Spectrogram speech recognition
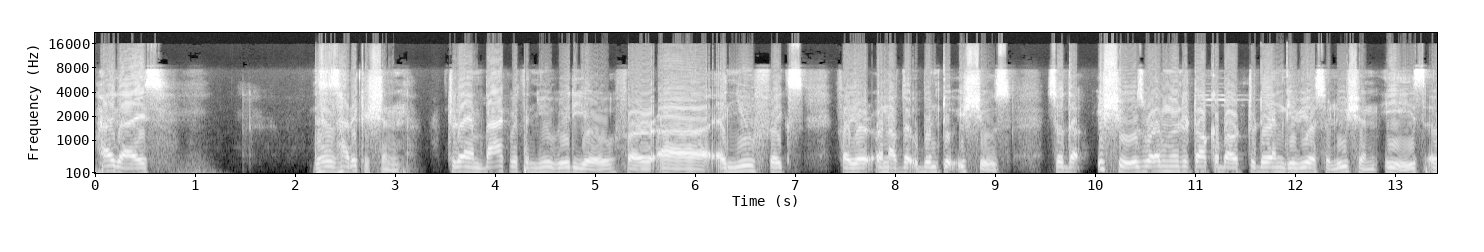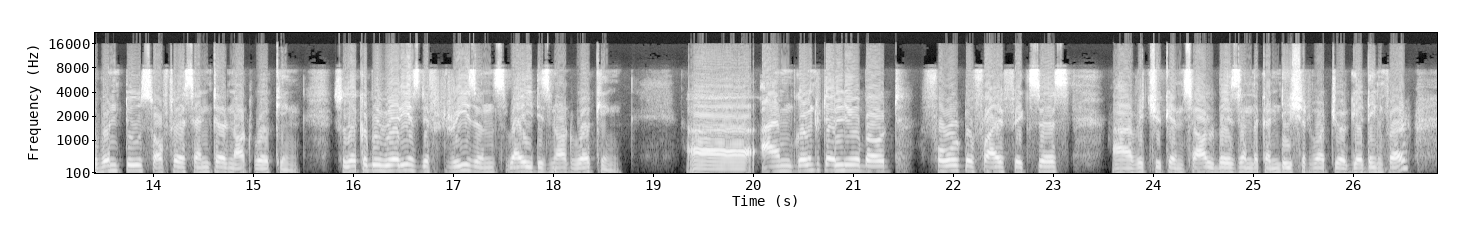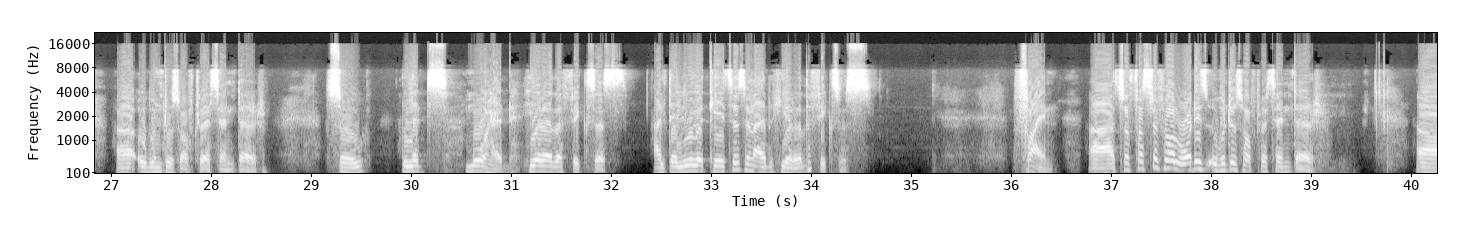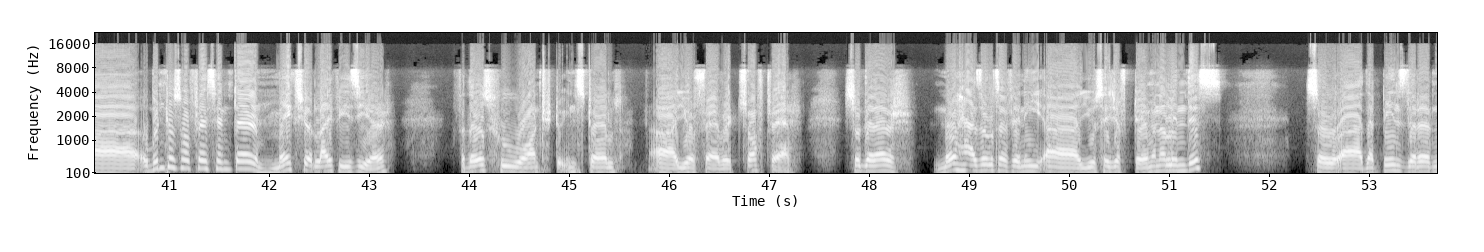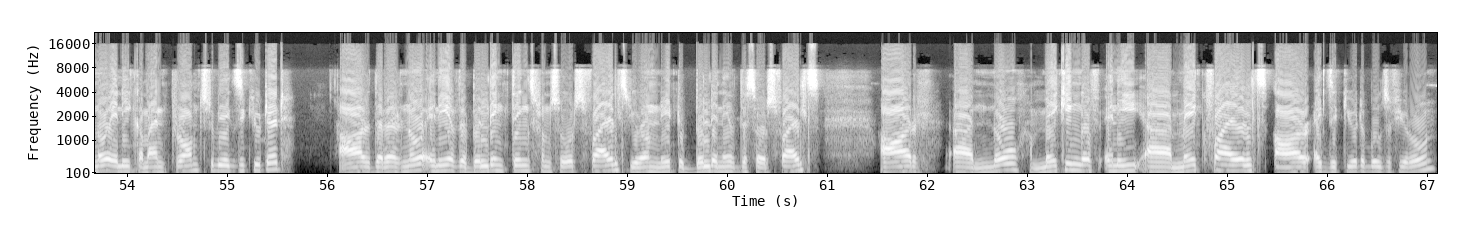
Hi guys, this is Hari Kishan. Today I'm back with a new video for uh, a new fix for your one of the Ubuntu issues. So the issues what I'm going to talk about today and give you a solution is Ubuntu Software Center not working. So there could be various different reasons why it is not working. Uh, I'm going to tell you about four to five fixes uh, which you can solve based on the condition what you're getting for uh, Ubuntu Software Center. So let's move ahead. Here are the fixes. I'll tell you the cases and I'll, here are the fixes. Fine. Uh, so first of all what is Ubuntu Software Center? Uh, Ubuntu Software Center makes your life easier for those who want to install uh, your favorite software. So there are no hassles of any uh, usage of terminal in this. So uh, that means there are no any command prompts to be executed or there are no any of the building things from source files. You don't need to build any of the source files. Or uh, no making of any uh, make files or executables of your own.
